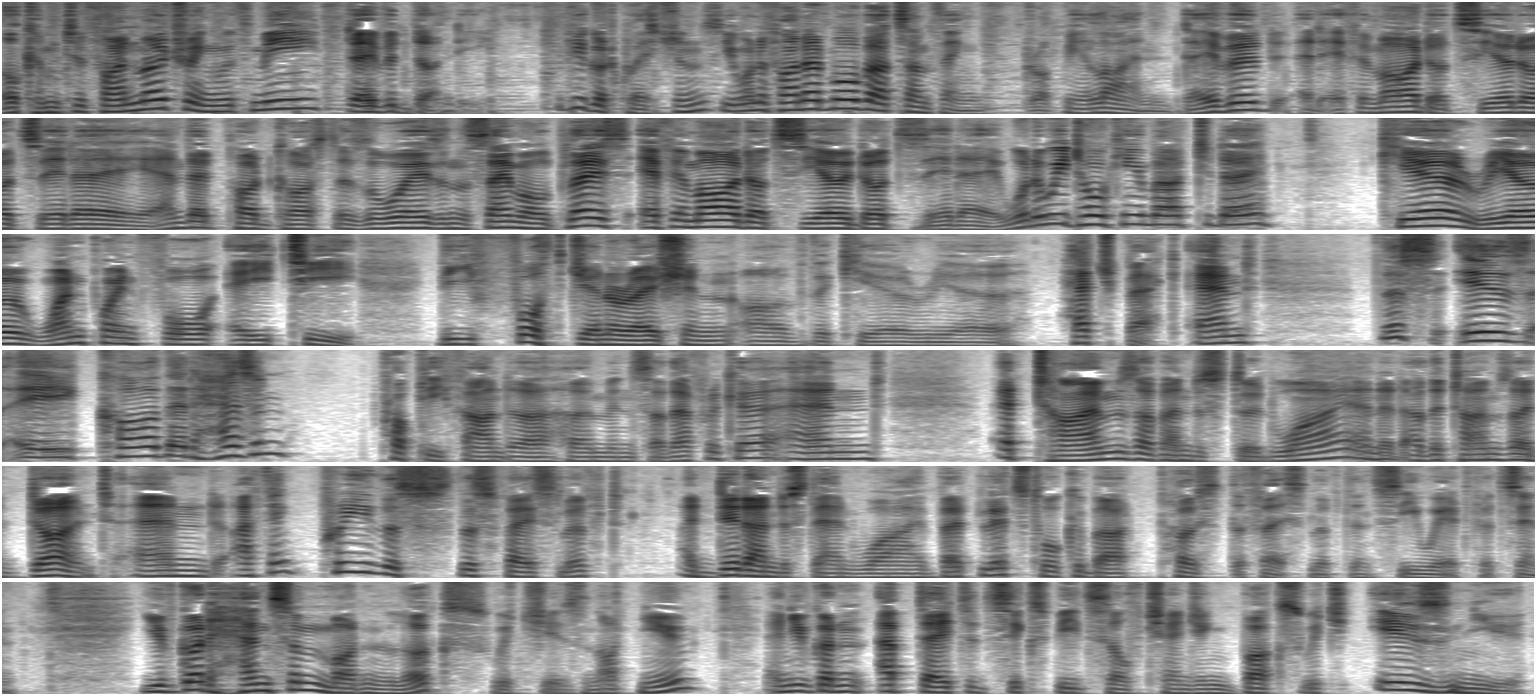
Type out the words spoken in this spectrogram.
Welcome to Fine Motoring with me, David Dundee. If you've got questions, you want to find out more about something, drop me a line, david at fmr.co.za. And that podcast, as always, in the same old place, fmr.co.za. What are we talking about today? Kia Rio 1.4 AT, the fourth generation of the Kia Rio hatchback. And this is a car that hasn't properly found a home in South Africa and at times I've understood why, and at other times I don't. And I think pre this this facelift, I did understand why. But let's talk about post the facelift and see where it fits in. You've got handsome modern looks, which is not new, and you've got an updated six-speed self-changing box, which is new.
